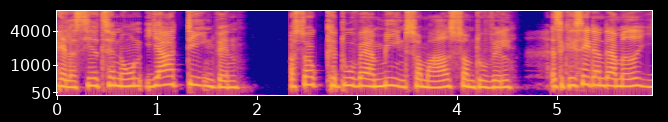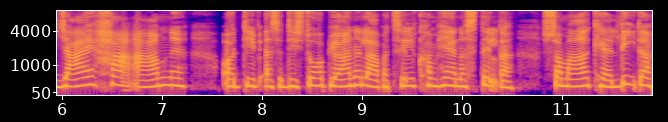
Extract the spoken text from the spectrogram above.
eller siger til nogen, jeg er din ven, og så kan du være min så meget, som du vil. Altså kan I se den der med, jeg har armene og de, altså de store bjørnelapper til, kom her og stil dig. Så meget kan jeg lide dig.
